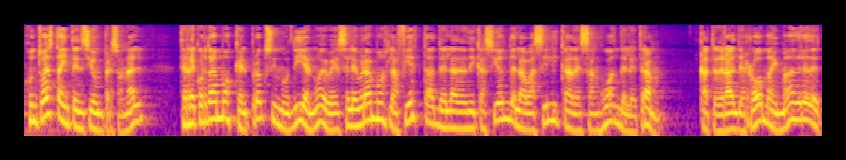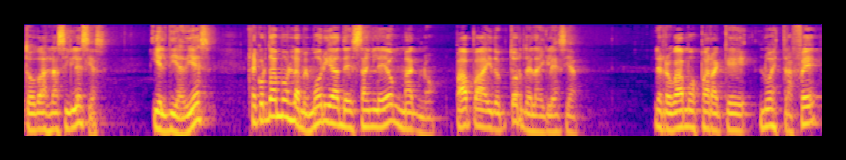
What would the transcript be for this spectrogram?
Junto a esta intención personal, te recordamos que el próximo día 9 celebramos la fiesta de la dedicación de la Basílica de San Juan de Letrán, Catedral de Roma y madre de todas las iglesias. Y el día 10 recordamos la memoria de San León Magno, Papa y Doctor de la Iglesia. Le rogamos para que nuestra fe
